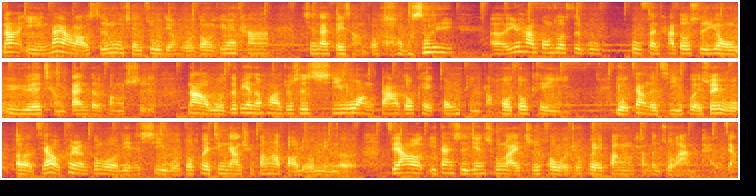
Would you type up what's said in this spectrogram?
那以奈雅老师目前驻点活动，因为他现在非常的红，所以呃，因为他的工作室部部分，他都是用预约抢单的方式。那我这边的话，就是希望大家都可以公平，然后都可以有这样的机会。所以我呃，只要有客人跟我联系，我都会尽量去帮他保留名额。只要一旦时间出来之后，我就会帮他们做安排这样。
